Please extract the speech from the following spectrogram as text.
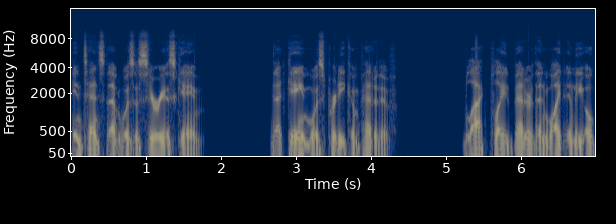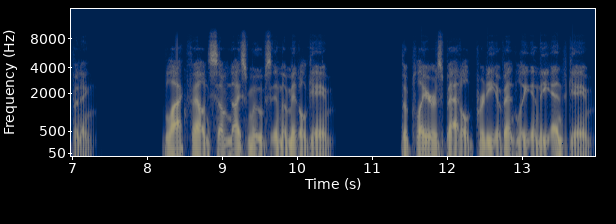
Intense that was a serious game. That game was pretty competitive. Black played better than white in the opening. Black found some nice moves in the middle game. The players battled pretty evenly in the end game.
